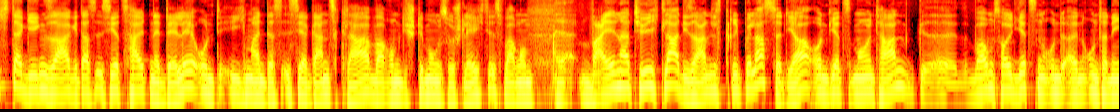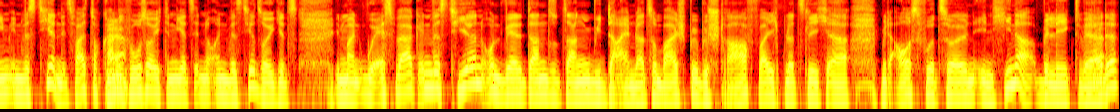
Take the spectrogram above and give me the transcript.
Ich dagegen sage, das ist jetzt halt eine Delle und ich meine, das ist ja ganz klar, warum die Stimmung so schlecht ist. Warum? Äh, weil natürlich, klar, dieser Handelskrieg belastet, ja. Und jetzt momentan, äh, warum soll jetzt ein, ein, Unternehmen investieren? Jetzt weiß doch gar ja. nicht, wo soll ich denn jetzt investieren? Soll ich jetzt in mein US-Werk investieren und werde dann sozusagen wie Daimler zum Beispiel bestraft, weil ich plötzlich äh, mit Ausfuhrzöllen in China belegt werde?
